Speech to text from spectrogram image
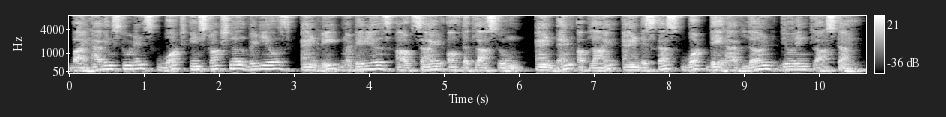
by having students watch instructional videos and read materials outside of the classroom and then apply and discuss what they have learned during class time.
